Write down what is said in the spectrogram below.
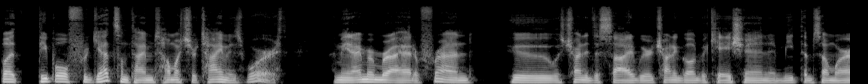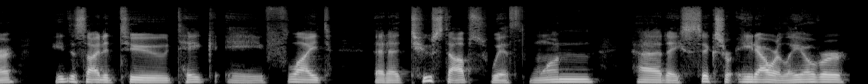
but people forget sometimes how much their time is worth. I mean, I remember I had a friend who was trying to decide, we were trying to go on vacation and meet them somewhere. He decided to take a flight that had two stops with one had a six or eight hour layover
